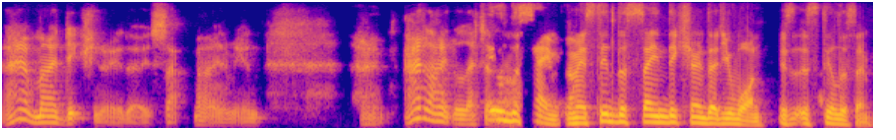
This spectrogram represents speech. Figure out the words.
I have my dictionary there, it's sat behind me, and I like the letter Still the same. I mean, still the same dictionary that you won. It's, it's still the same.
